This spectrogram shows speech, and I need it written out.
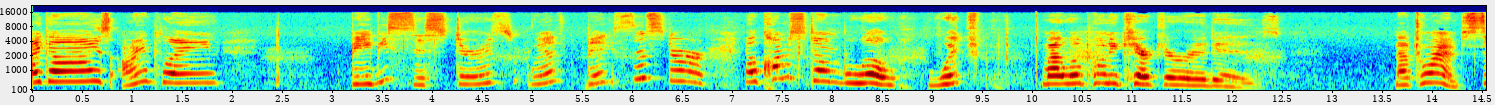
Hi guys, I'm playing Baby Sisters with Big Sister. Now comment down below which My Little Pony character it is. Now Torrance, say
